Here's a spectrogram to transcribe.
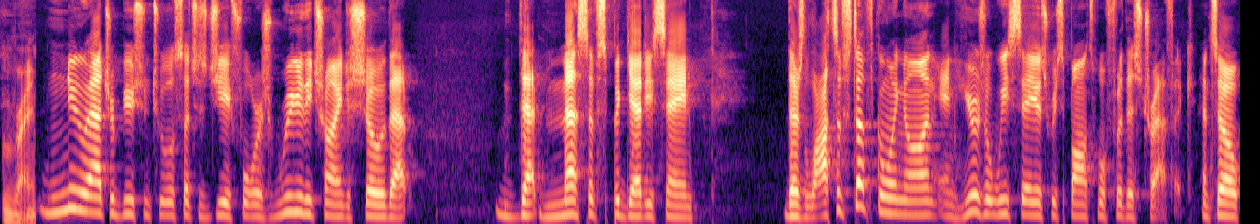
Right. New attribution tools such as GA4 is really trying to show that that mess of spaghetti saying there's lots of stuff going on and here's what we say is responsible for this traffic. And so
